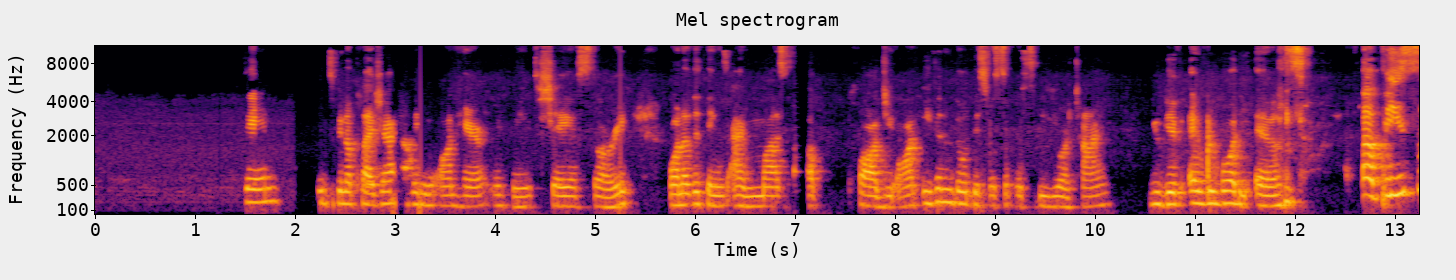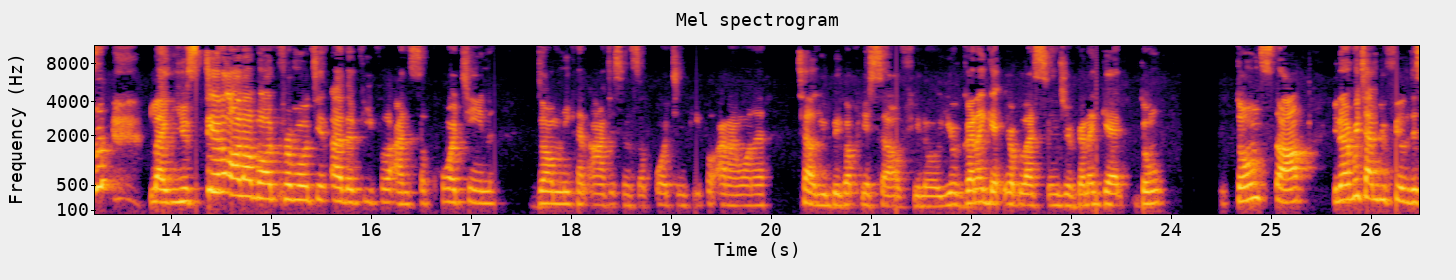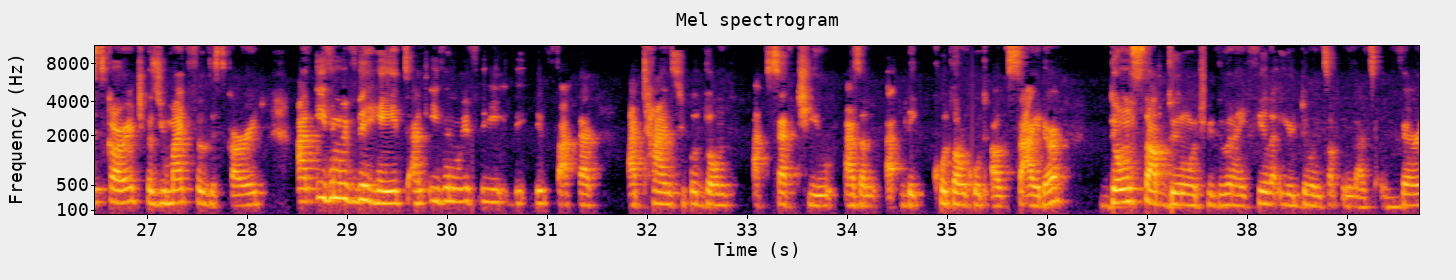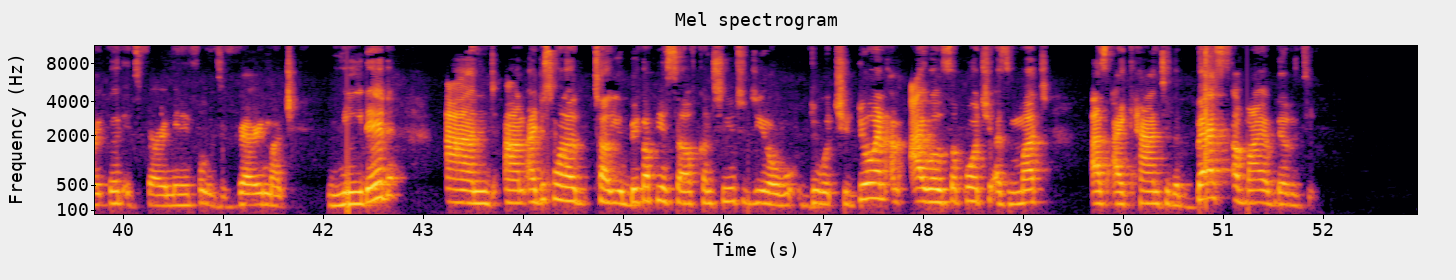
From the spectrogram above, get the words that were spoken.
Dane, it's been a pleasure having you on here with me to share your story. One of the things I must you on, even though this was supposed to be your time, you give everybody else a piece. Like you're still all about promoting other people and supporting Dominican artists and supporting people. And I want to tell you, big up yourself. You know, you're gonna get your blessings. You're gonna get. Don't don't stop. You know, every time you feel discouraged, because you might feel discouraged, and even with the hate, and even with the the, the fact that at times people don't accept you as an the quote unquote outsider don't stop doing what you're doing. I feel that you're doing something that's very good. It's very meaningful. It's very much needed. And and I just want to tell you, big up yourself. Continue to do your, do what you're doing, and I will support you as much as I can to the best of my ability.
